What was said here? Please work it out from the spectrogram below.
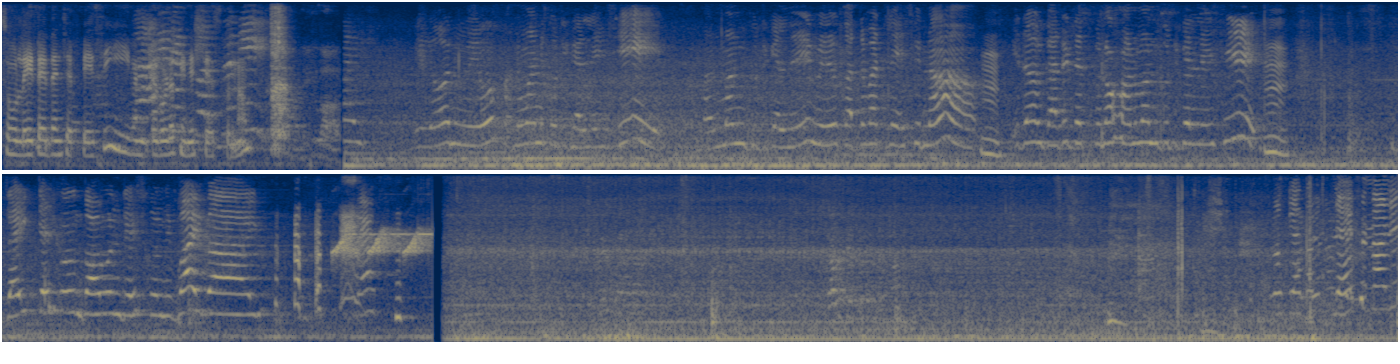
సో లేట్ అయిందని చెప్పేసి ఈ వంట కూడా ఫినిష్ చేసుకున్నాం హనుమాన్ గుడికి వెళ్ళి మేము కట్టబట్టలు వేసిన మ్మ్. ఈరోజు గడ్డ తెచ్చుకున్నాం హనుమాన్ గుడికి వెళ్ళేసి మ్మ్. లైక్ చేసుకొని కామెంట్ చేసుకోండి బాయ్ బాయ్ ప్లేస్ ఉన్నది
